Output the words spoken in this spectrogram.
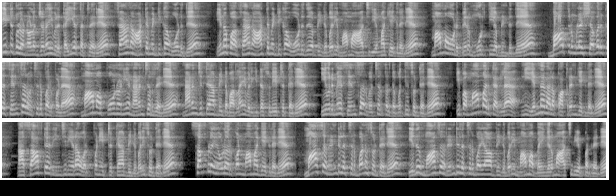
வீட்டுக்குள்ள நுழைஞ்சோன்னா இவர் கையை தட்டுறாரு. ஃபேன் ஆட்டோமேட்டிக்கா ஓடுது. என்னப்பா ஃபேன் ஆட்டோமேட்டிக்கா ஓடுது அப்படின்ற மாதிரி மாமா ஆச்சரியமா கேக்குறாரு. மாமாவோட பேரு மூர்த்தி அப்படின்றது. பாத்ரூம்ல ஷவருக்கு சென்சார் வச்சிருப்பாரு போல. மாமா போனோனே நனைஞ்சிடுறாரு. நனைஞ்சிட்டேன் அப்படின்ற மாதிரிலாம் இவர்கிட்ட சொல்லிட்டு இருக்காரு. இவருமே சென்சார் வச்சிருக்கிறத பத்தி சொல்றாரு இப்ப மாமா இருக்கார்ல நீ என்ன வேலை பாக்குறேன்னு கேக்குறாரு. நான் சாஃப்ட்வேர் இன்ஜினியரா ஒர்க் பண்ணிட்டு இருக்கேன் அப்படின்ற மாதிரி சொல்றாரு சம்பளம் எவ்வளவு இருக்கும்னு மாமா கேக்குறாரு. மாசம் ரெண்டு லட்ச ரூபான்னு சொல்றாரு இது மாசம் ரெண்டு லட்ச ரூபாயா அப்படின்ற மாதிரி மாமா பயங்கரமா ஆச்சரியப்படுறாரு.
